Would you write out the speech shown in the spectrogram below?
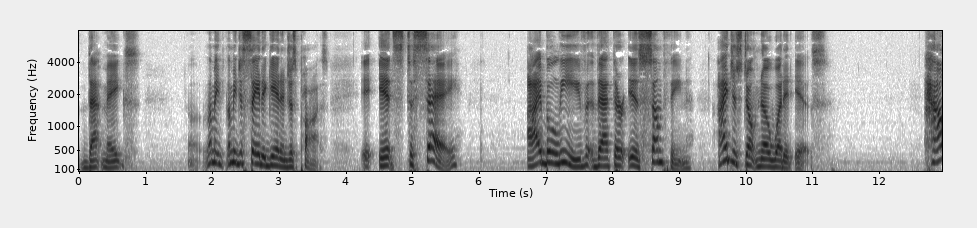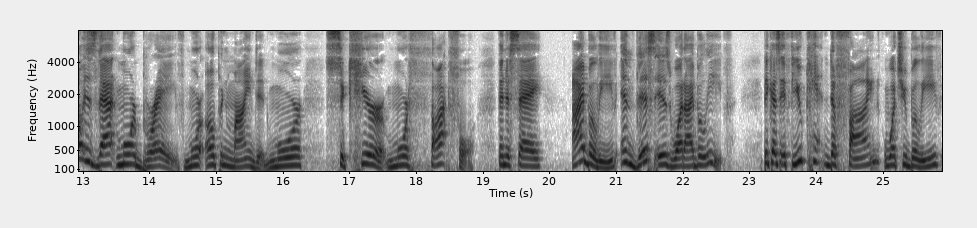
that makes? Let me let me just say it again and just pause. It's to say, I believe that there is something. I just don't know what it is. How is that more brave, more open minded, more secure, more thoughtful than to say, I believe, and this is what I believe? Because if you can't define what you believe,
